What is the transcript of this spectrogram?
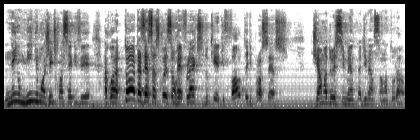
Nem o mínimo a gente consegue ver. Agora, todas essas coisas são reflexos do que? De falta de processo, de amadurecimento na dimensão natural.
